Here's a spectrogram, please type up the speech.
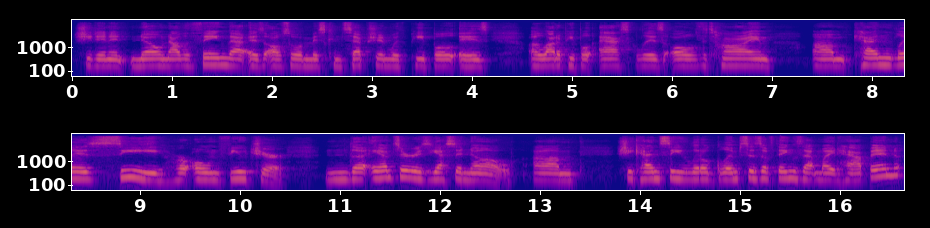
she didn't know. Now, the thing that is also a misconception with people is a lot of people ask Liz all the time, um, can Liz see her own future? The answer is yes and no. Um, she can see little glimpses of things that might happen,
